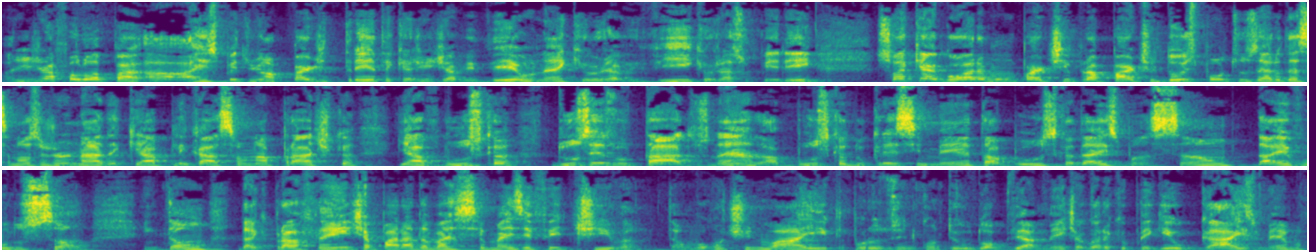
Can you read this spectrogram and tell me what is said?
A gente já falou a, a, a, respeito de uma parte de treta que a gente já viveu, né? Que eu já vivi, que eu já superei. Só que agora vamos partir para a parte 2.0 dessa nossa jornada, que é a aplicação na prática e a busca dos resultados, né? A busca do crescimento, a busca da expansão, da evolução. Então, daqui para frente a parada vai ser mais efetiva. Então, vou continuar aí produzindo conteúdo, obviamente, agora que eu peguei o gás mesmo,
